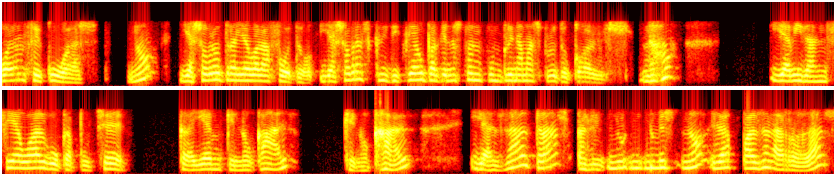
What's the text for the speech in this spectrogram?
poden fer cues, no? I a sobre ho traieu a la foto, i a sobre es critiqueu perquè no estan complint amb els protocols, no? I evidencieu alguna que potser creiem que no cal, que no cal, i els altres, no, només, no? Era pals a les rodes,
